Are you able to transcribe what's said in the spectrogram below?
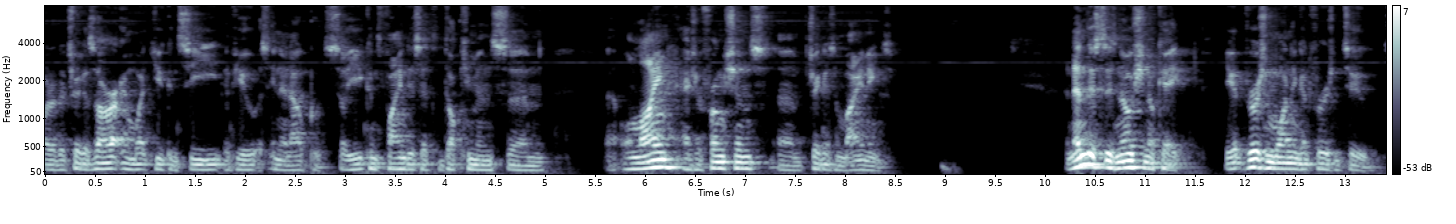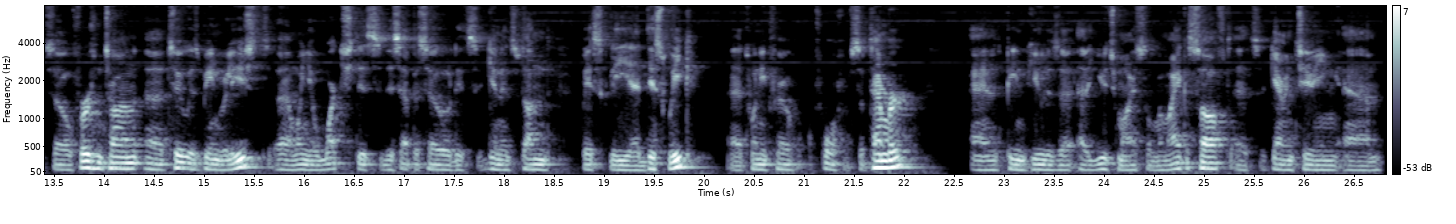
what the triggers are, and what you can see view as in and outputs. So you can find this at the documents um, uh, online, Azure Functions, um, triggers and bindings. And then there's this notion, okay, you get version 1 and you get version 2. So version uh, 2 is being released. Uh, when you watch this this episode, it's again, it's done basically uh, this week, 24th uh, of September. And it's being viewed as a, a huge milestone by Microsoft. It's guaranteeing um,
